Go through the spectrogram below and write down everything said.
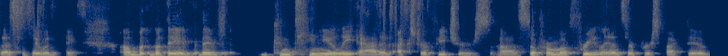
that's what they would say um, but but they they've continually added extra features uh, so from a freelancer perspective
